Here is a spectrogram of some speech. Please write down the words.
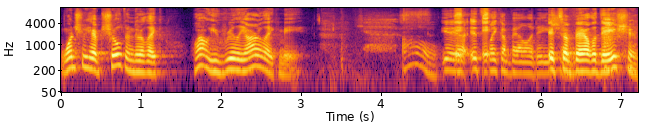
once you have children, they're like, wow, you really are like me. Oh, Yeah, it's like a validation. It's a validation.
